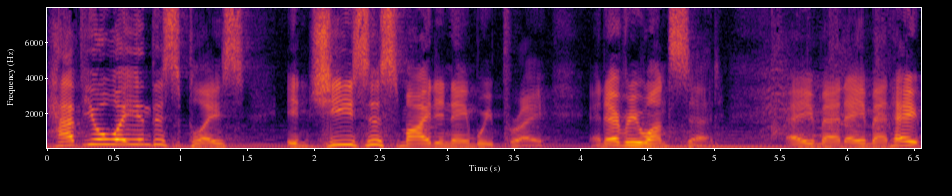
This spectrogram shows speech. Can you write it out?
Have your way in this place. In Jesus' mighty name we pray. And everyone said, Amen. Amen. Hey,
